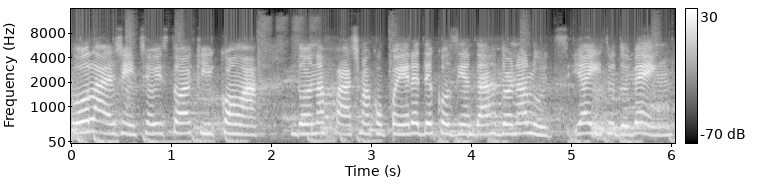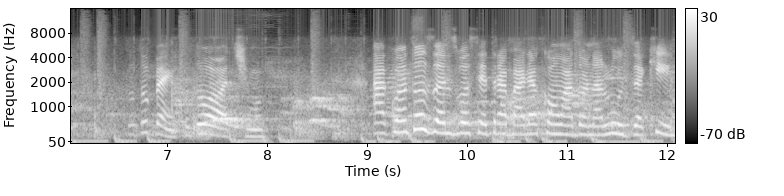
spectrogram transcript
Olá, gente. Eu estou aqui com a Dona Fátima, companheira de cozinha da Dona Lourdes. E aí, tudo bem? Tudo bem, tudo ótimo. Há quantos anos você trabalha com a Dona Lourdes aqui?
